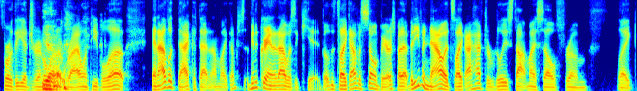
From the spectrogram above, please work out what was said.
for the adrenaline Yeah. of riling people up and i look back at that and i'm like i'm just i mean granted i was a kid but it's like i was so embarrassed by that but even now it's like i have to really stop myself from like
